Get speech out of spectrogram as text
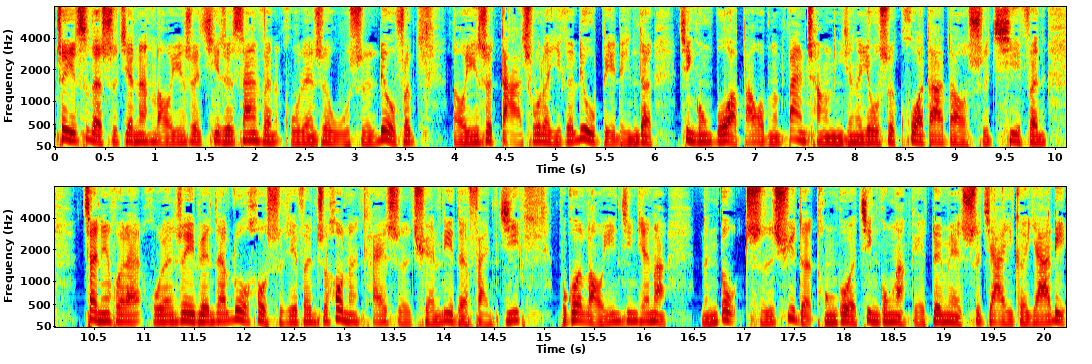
这一次的时间呢，老鹰是七十三分，湖人是五十六分，老鹰是打出了一个六比零的进攻波啊，把我们半场领先的优势扩大到十七分。暂停回来，湖人这一边在落后十七分之后呢，开始全力的反击。不过老鹰今天呢，能够持续的通过进攻啊，给对面施加一个压力，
